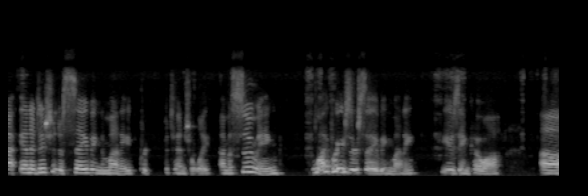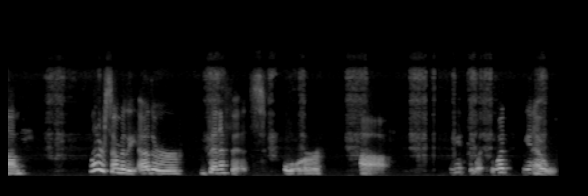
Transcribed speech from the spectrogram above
uh, in addition to saving the money potentially, I'm assuming libraries are saving money using Koha. Um, What are some of the other benefits for, uh, what, what, you know,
